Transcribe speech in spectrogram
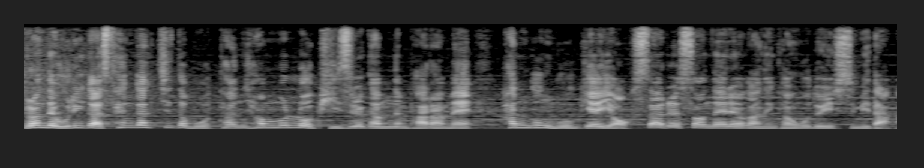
그런데 우리가 생각지도 못한 현물로 빚을 갚는 바람에 한국 무기의 역사를 써내려가는 경우도 있습니다.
